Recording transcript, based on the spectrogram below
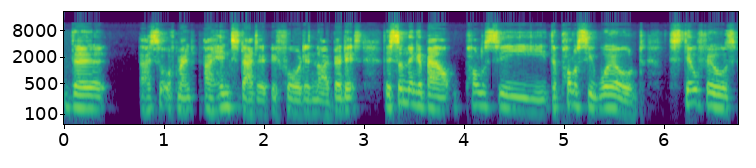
the I sort of I hinted at it before, didn't I? But it's there's something about policy. The policy world still feels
